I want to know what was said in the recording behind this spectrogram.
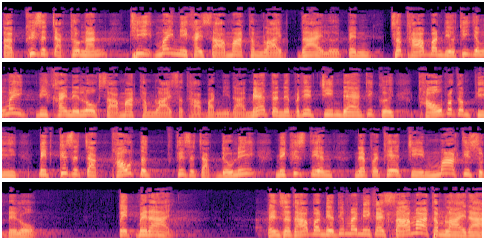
แต่คริสตจักรเท่านั้นที่ไม่มีใครสามารถทำลายได้เลย เป็นสถาบันเดียวที่ยังไม่มีใครในโลกสามารถทำลายสถาบันนี้ได้ แม้แต่ในประเทศจีนแดงที่เคยเผาพระคัมภีร์ ปิดคริสตจักรเผาตึกคริสตจักรเดี๋ยวนี้ มีคริสเตียนในประเทศจีนมากที่สุดในโลก ปิดไม่ได้ เป็นสถาบันเดียวที่ไม่มีใครสามารถทำลายได้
